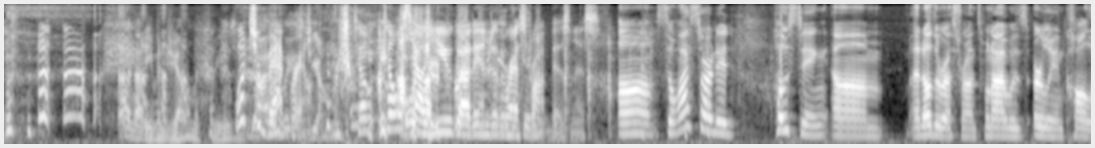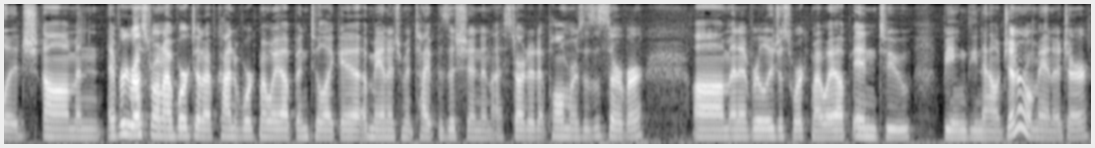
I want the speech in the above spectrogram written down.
Probably not even geometry, is What's it? your No, I don't think it's background? geometry. Tell, tell us how you got into the restaurant business. Um, so I started hosting um, at other restaurants when I was early in college. Um, and every restaurant I've worked at, I've kind of worked my way up into like a, a management type position. And I started at Palmer's as a server. Um, and I've really just worked my way up into being the now general manager.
